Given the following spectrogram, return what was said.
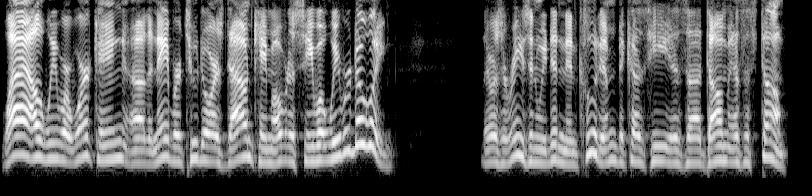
While we were working, uh, the neighbor two doors down came over to see what we were doing. There was a reason we didn't include him because he is uh, dumb as a stump.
